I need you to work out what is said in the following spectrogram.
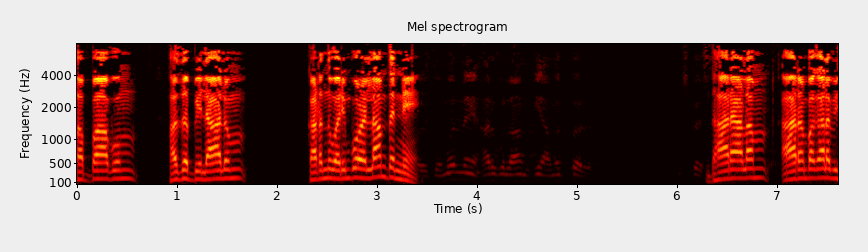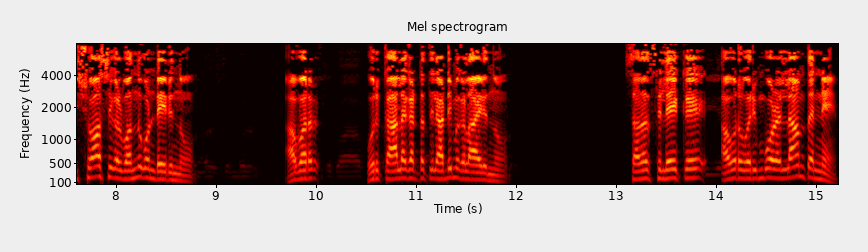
ഹബ്ബാബും ഹസ ബിലാലും കടന്നു വരുമ്പോഴെല്ലാം തന്നെ ധാരാളം ആരംഭകാല വിശ്വാസികൾ വന്നുകൊണ്ടേയിരുന്നു. അവർ ഒരു കാലഘട്ടത്തിൽ അടിമകളായിരുന്നു. സദസ്സിലേക്ക് അവർ വരുമ്പോഴെല്ലാം തന്നെ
